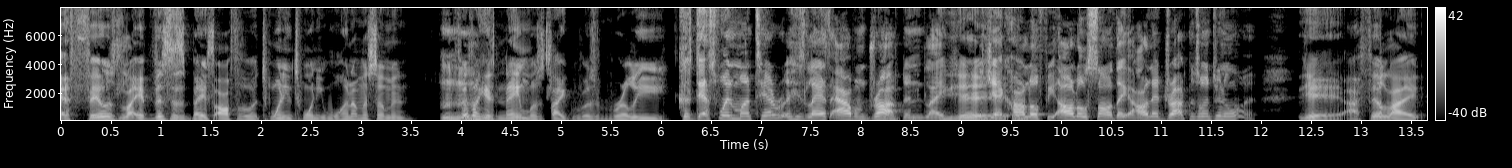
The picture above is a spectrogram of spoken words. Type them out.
it feels like if this is based off of a 2021, I'm assuming mhm. feels like his name was like was really Cause that's when Montero his last album dropped, and like Yeah. Jack Harlow feat, all those songs, they all that dropped in 2021. yeah. I feel like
